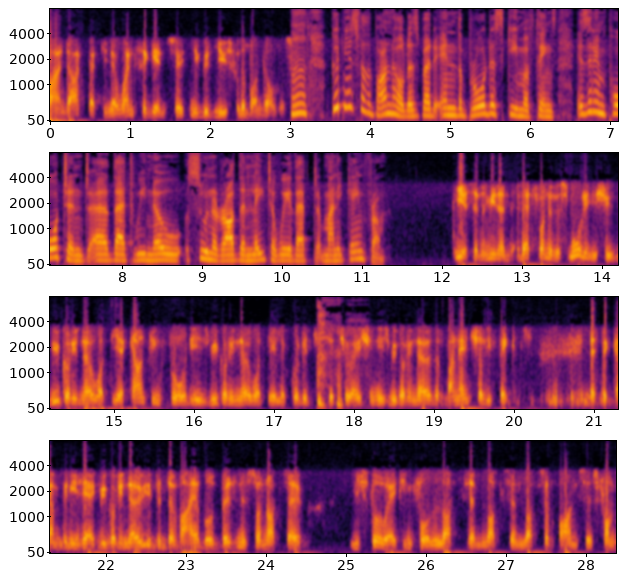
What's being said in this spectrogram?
find out. But, you know, once again, certainly good news for the bondholders. Mm, good news for the bondholders, but in the broader scheme of things, is it important uh, that we know sooner rather than later where that money came from? Yes, and I mean that's one of the smaller issues. We've got to know what the accounting fraud is. We've got to know what the liquidity situation is. We've got to know the financial effects that the companies had. We've got to know if it's a viable business or not. So we're still waiting for lots and lots and lots of answers from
